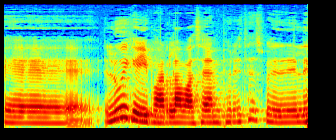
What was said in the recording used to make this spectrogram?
Eh, lui che gli parlava sempre, delle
